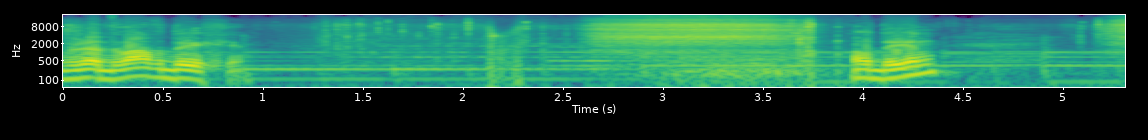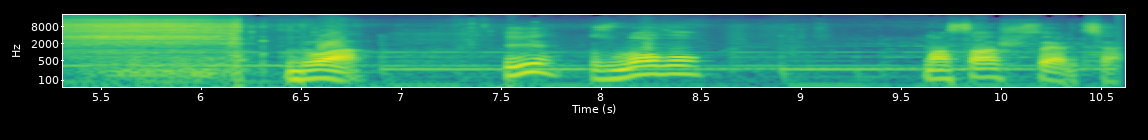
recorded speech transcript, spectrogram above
вже два вдихи. Один. Два. І знову масаж серця.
